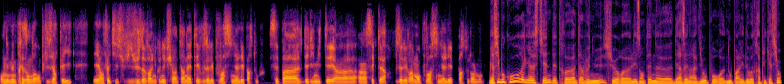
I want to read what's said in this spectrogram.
On est même présent dans plusieurs pays. Et en fait, il suffit juste d'avoir une connexion Internet et vous allez pouvoir signaler partout. C'est pas délimité à, un secteur. Vous allez vraiment pouvoir signaler partout dans le monde. Merci beaucoup, Aurélien Estienne, d'être euh, intervenu sur euh, les antennes d'Airzen Radio pour nous parler de votre application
